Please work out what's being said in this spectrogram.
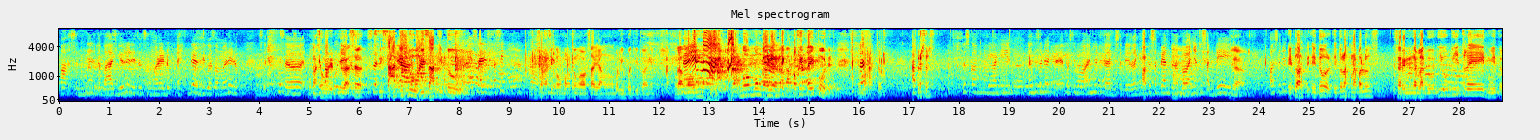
wah senengnya itu bahagia deh itu seumur hidup eh dia juga seumur hidup se, se Bukan seumur aku hidup juga, itu. se- di saat ya, itu, di saat itu. Di saat itu pasti oh, bisa nggak sih ngomong tuh nggak usah yang belibet gitu aja nggak ngomong. nggak ngomong nggak ngetik pasti typo deh. Emang Terus? kacau apa- terus terus? Terus kalau lagi lagi sedih tuh ya pasti bawaannya tuh lagi sedih lagi Ap- kesepian tuh bawaannya tuh sedih. Ya kalau sedih tuh itu arti itu itulah kenapa lu sering dengar lagu You Betrayed Me itu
